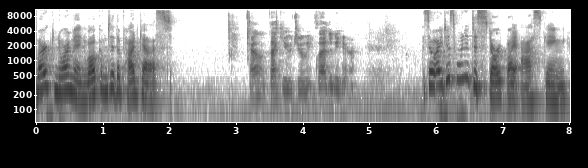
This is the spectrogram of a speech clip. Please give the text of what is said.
Mark Norman, welcome to the podcast. Oh, thank you, Julie. Glad to be here. So, I just wanted to start by asking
